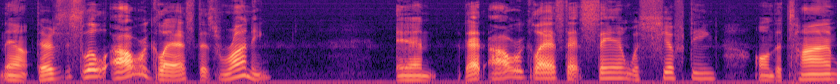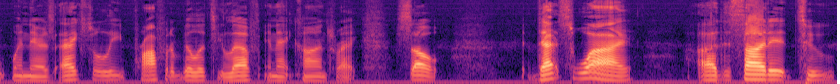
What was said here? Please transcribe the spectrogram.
Now, there's this little hourglass that's running, and that hourglass, that sand was shifting on the time when there's actually profitability left in that contract. So that's why I decided to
